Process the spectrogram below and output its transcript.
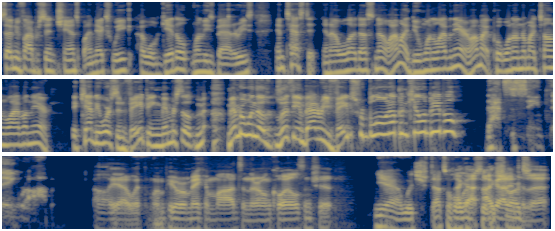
75% chance by next week I will get a, one of these batteries and test it and I will let us know. I might do one live in the air. I might put one under my tongue live on the air. It can't be worse than vaping. Remember, so, remember when the lithium battery vapes were blowing up and killing people? That's the same thing, Rob. Oh yeah, with when people were making mods in their own coils and shit. Yeah, which that's a whole I got episode. I of got shards. into that.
